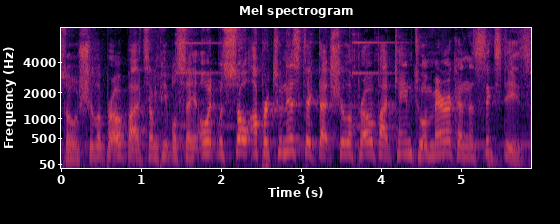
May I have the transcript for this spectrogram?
So Srila Prabhupada, some people say, oh, it was so opportunistic that Srila Prabhupada came to America in the 60s.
